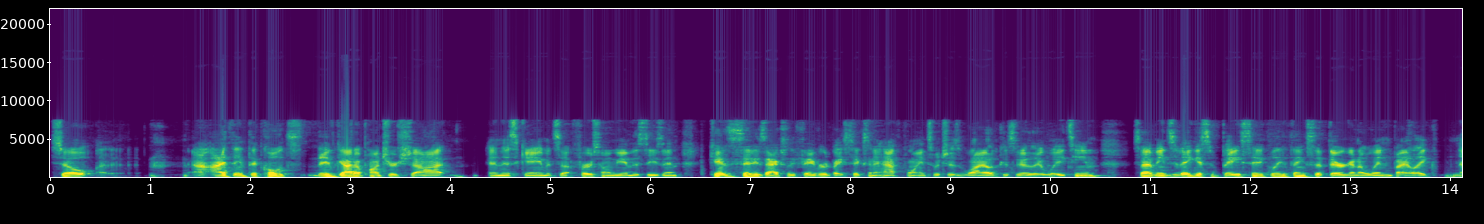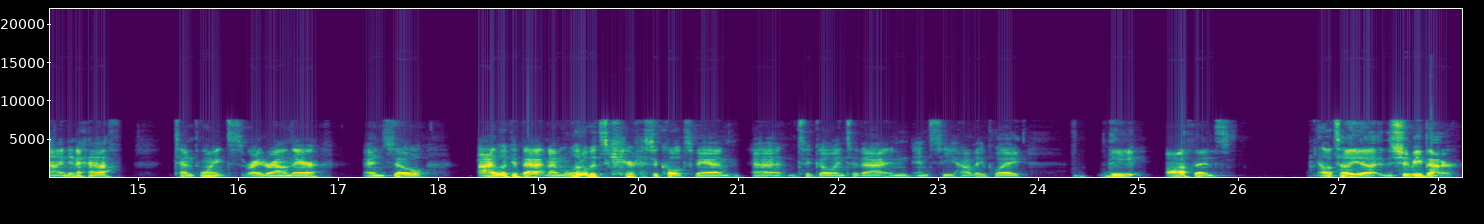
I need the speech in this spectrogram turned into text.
So, uh, I think the Colts they've got a puncher shot in this game. It's the first home game of the season. Kansas City is actually favored by six and a half points, which is wild because they're the away team. So that means Vegas basically thinks that they're going to win by like nine and a half, ten points, right around there. And so I look at that and I'm a little bit scared as a Colts fan uh, to go into that and, and see how they play. The offense, I'll tell you, it should be better.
